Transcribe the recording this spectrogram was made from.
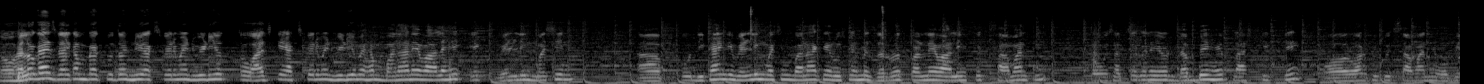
So hello guys welcome back to the new experiment video तो आज के एक्सपेरिमेंट वीडियो में हम बनाने वाले हैं एक वेल्डिंग मशीन आपको दिखाएँगे वेल्डिंग मशीन बना के और उसमें हमें ज़रूरत पड़ने वाली है कुछ सामान की। तो सबसे पहले जो डब्बे हैं प्लास्टिक के और और भी कुछ सामान है वो भी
